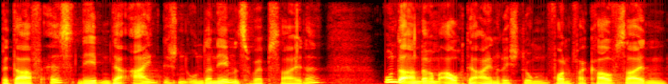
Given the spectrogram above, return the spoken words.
bedarf es neben der eigentlichen Unternehmenswebseite unter anderem auch der Einrichtung von Verkaufsseiten,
